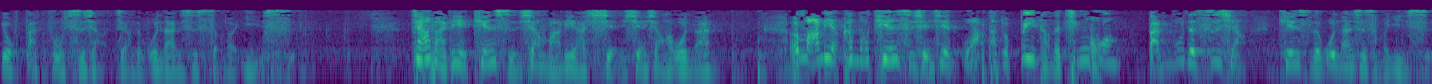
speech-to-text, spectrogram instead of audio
又反复思想这样的问安是什么意思。加百列天使向玛利亚显现，向他问安，而玛利亚看到天使显现，哇，他就非常的惊慌。反复的思想，天使的问安是什么意思？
